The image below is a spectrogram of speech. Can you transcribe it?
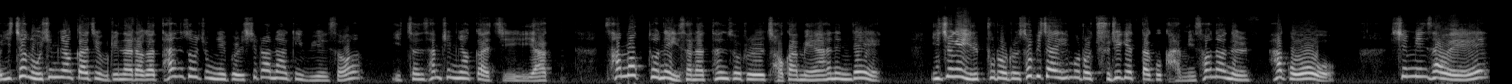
2050년까지 우리나라가 탄소 중립을 실현하기 위해서 2030년까지 약 3억 톤의 이산화탄소를 저감해야 하는데 이 중에 1%를 소비자의 힘으로 줄이겠다고 감히 선언을 하고 시민사회에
